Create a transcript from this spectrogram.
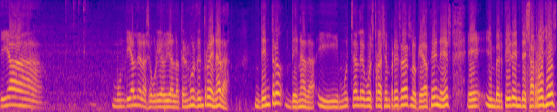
día Mundial de la Seguridad Vial, la tenemos dentro de nada dentro de nada y muchas de vuestras empresas lo que hacen es eh, invertir en desarrollos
